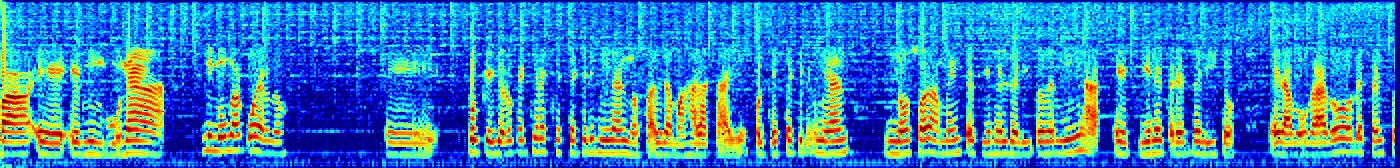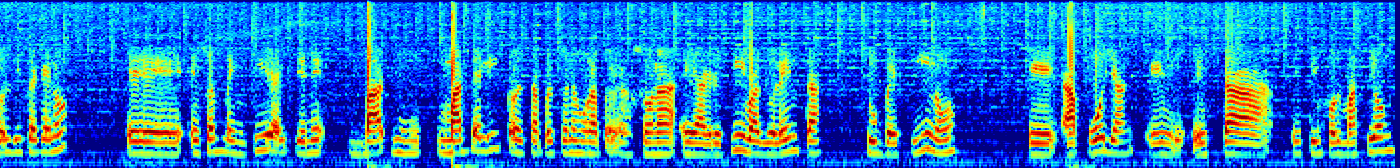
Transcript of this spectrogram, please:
va eh, en ninguna ningún acuerdo eh, porque yo lo que quiero es que este criminal no salga más a la calle porque este criminal no solamente tiene el delito de mi hija tiene tres delitos. El abogado defensor dice que no. Eso es mentira él tiene más delitos. Esta persona es una persona agresiva violenta. Sus vecinos apoyan eh, esta, esta información.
